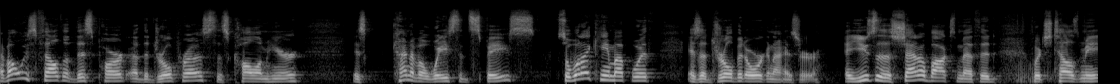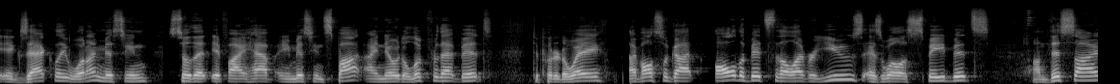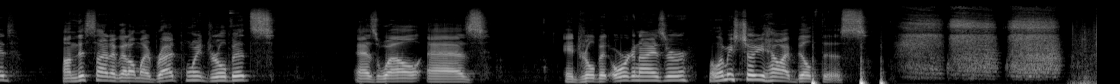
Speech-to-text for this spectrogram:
I've always felt that this part of the drill press, this column here, is kind of a wasted space. So what I came up with is a drill bit organizer. It uses a shadow box method, which tells me exactly what I'm missing so that if I have a missing spot, I know to look for that bit to put it away. I've also got all the bits that I'll ever use as well as spade bits on this side. On this side, I've got all my brad point drill bits as well as a drill bit organizer. Well, let me show you how I built this.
